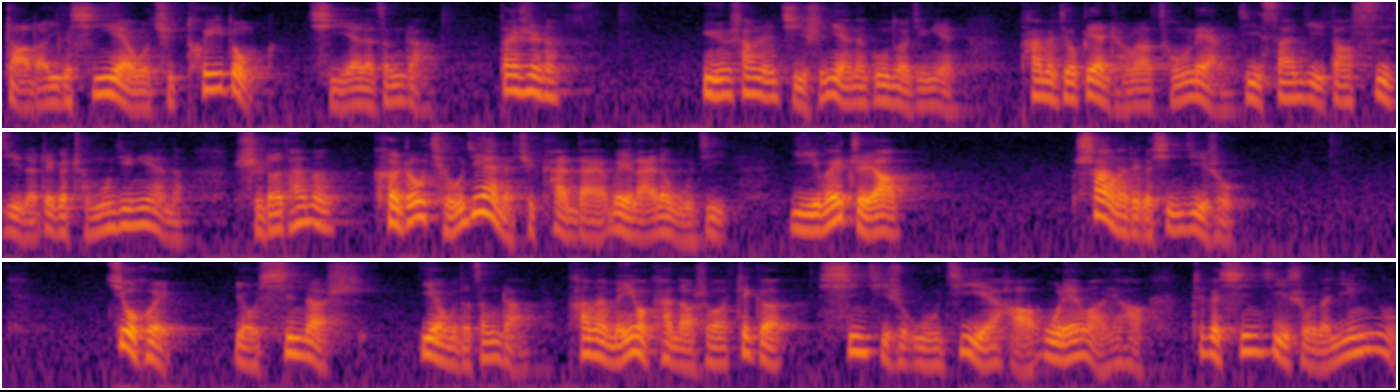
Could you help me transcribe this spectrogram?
找到一个新业务去推动企业的增长。但是呢，运营商人几十年的工作经验，他们就变成了从两 G、三 G 到四 G 的这个成功经验呢，使得他们刻舟求剑的去看待未来的五 G，以为只要上了这个新技术。就会有新的业务的增长。他们没有看到说这个新技术，五 G 也好，物联网也好，这个新技术的应用，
